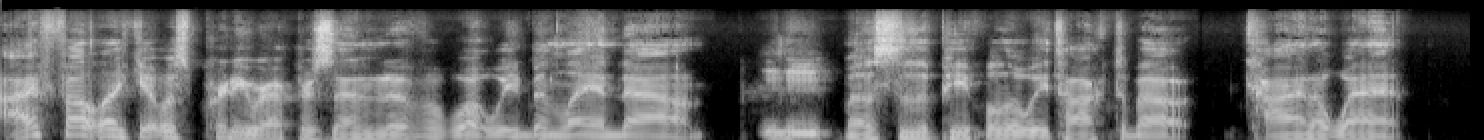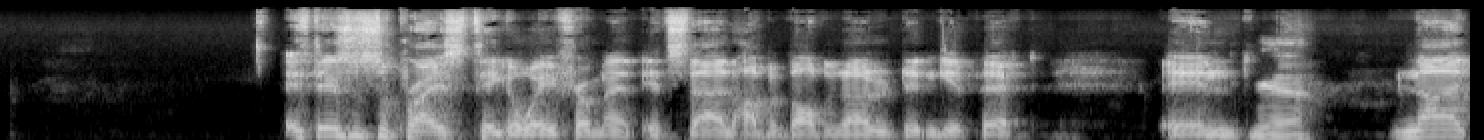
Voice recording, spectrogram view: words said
I felt like it was pretty representative of what we've been laying down. Mm-hmm. Most of the people that we talked about kind of went if there's a surprise to take away from it, it's that Haba Baldonado didn't get picked. And yeah, not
